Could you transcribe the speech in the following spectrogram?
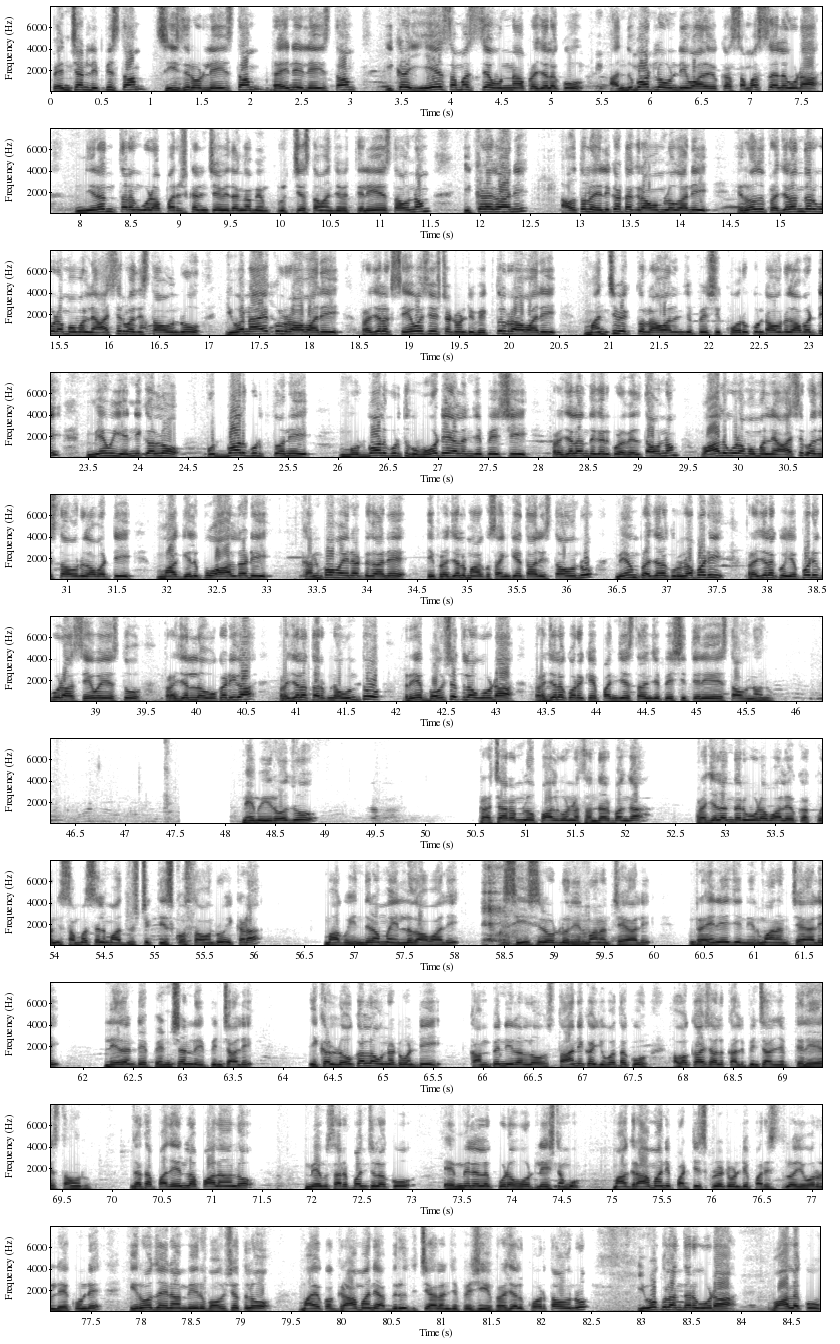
పెన్షన్లు ఇప్పిస్తాం సీసీ రోడ్లు వేయిస్తాం డ్రైనేజ్ వేయిస్తాం ఇక్కడ ఏ సమస్య ఉన్నా ప్రజలకు అందుబాటులో ఉండి వారి యొక్క సమస్యలు కూడా నిరంతరం కూడా పరిష్కరించే విధంగా మేము కృషి చేస్తామని చెప్పి తెలియజేస్తూ ఉన్నాం. ఇక్కడ కానీ అవతల ఎలికట్ట గ్రామంలో కానీ ఈరోజు ప్రజలందరూ కూడా మమ్మల్ని ఆశీర్వదిస్తూ ఉన్నారు యువ నాయకులు రావాలి ప్రజలకు సేవ చేసేటటువంటి వ్యక్తులు రావాలి మంచి వ్యక్తులు రావాలని చెప్పేసి కోరుకుంటా ఉన్నారు కాబట్టి మేము ఎన్నికల్లో ఫుట్బాల్ గుర్తుతోని ఫుట్బాల్ గుర్తుకు ఓటేయాలని చెప్పేసి ప్రజలందరికీ కూడా వెళ్తూ ఉన్నాం. వాళ్ళు కూడా మమ్మల్ని ఆశీర్వదిస్తూ ఉన్నారు కాబట్టి మా గెలుపు ఆల్రెడీ కన్ఫర్మ్ అయినట్టుగానే ఈ ప్రజలు మాకు సంకేతాలు ఇస్తూ ఉన్నారు. మేము ప్రజలకు రుణపడి ప్రజలకు ఎప్పటికి కూడా సేవ చేస్తూ ప్రజల్లో ఒకటిగా ప్రజల తరఫున ఉంటూ రేపు భవిష్యత్తులో కూడా ప్రజల కొరకే పనిచేస్తామని చెప్పేసి తెలియజేస్తూ ఉన్నాను. మేము ఈరోజు ప్రచారంలో పాల్గొన్న సందర్భంగా ప్రజలందరూ కూడా వాళ్ళ యొక్క కొన్ని సమస్యలు మా దృష్టికి తీసుకొస్తా ఉన్నారు. ఇక్కడ మాకు ఇందిరమ్మ ఇల్లు కావాలి సీసీ రోడ్లు నిర్మాణం చేయాలి డ్రైనేజీ నిర్మాణం చేయాలి లేదంటే పెన్షన్లు ఇప్పించాలి. ఇక్కడ లోకల్లో ఉన్నటువంటి కంపెనీలలో స్థానిక యువతకు అవకాశాలు కల్పించాలని చెప్పి తెలియజేస్తా ఉన్నారు. గత పదేళ్ళ పాలనలో మేము సర్పంచులకు ఎమ్మెల్యేలకు కూడా ఓట్లు వేసినాము. మా గ్రామాన్ని పట్టించుకునేటువంటి పరిస్థితిలో ఎవరు లేకుండే ఈరోజైనా మీరు భవిష్యత్తులో మా యొక్క గ్రామాన్ని అభివృద్ధి చేయాలని చెప్పేసి ప్రజలు కోరుతా ఉన్నారు. యువకులందరూ కూడా వాళ్ళకు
